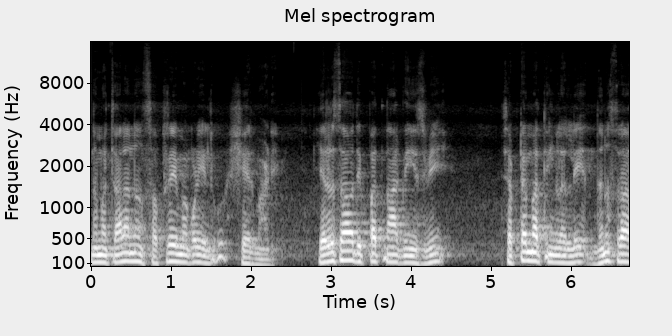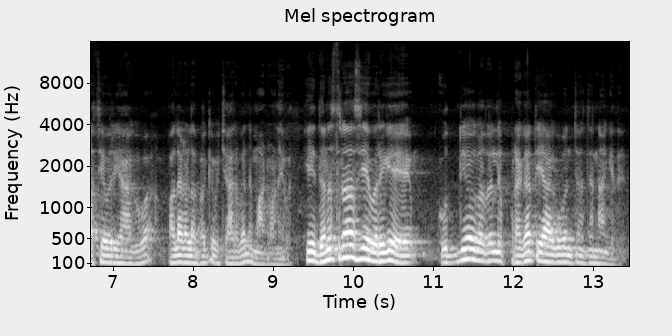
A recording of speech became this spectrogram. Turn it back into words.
ನಮ್ಮ ಚಾನಲನ್ನು ಸಬ್ಸ್ಕ್ರೈಬ್ ಮಾಡಿಕೊಡಿ ಎಲ್ರಿಗೂ ಶೇರ್ ಮಾಡಿ. ಎರಡು ಸಾವಿರದ ಇಪ್ಪತ್ತ್ನಾಲ್ಕನೇ ಇಸ್ವಿ ಸೆಪ್ಟೆಂಬರ್ ತಿಂಗಳಲ್ಲಿ ಧನುಸು ರಾಶಿಯವರಿಗೆ ಆಗುವ ಫಲಗಳ ಬಗ್ಗೆ ವಿಚಾರವನ್ನು ಮಾಡೋಣ ಇವತ್ತು. ಈ ಧನುಸು ರಾಶಿಯವರಿಗೆ ಉದ್ಯೋಗದಲ್ಲಿ ಪ್ರಗತಿಯಾಗುವಂಥ ಚೆನ್ನಾಗಿದೆ.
